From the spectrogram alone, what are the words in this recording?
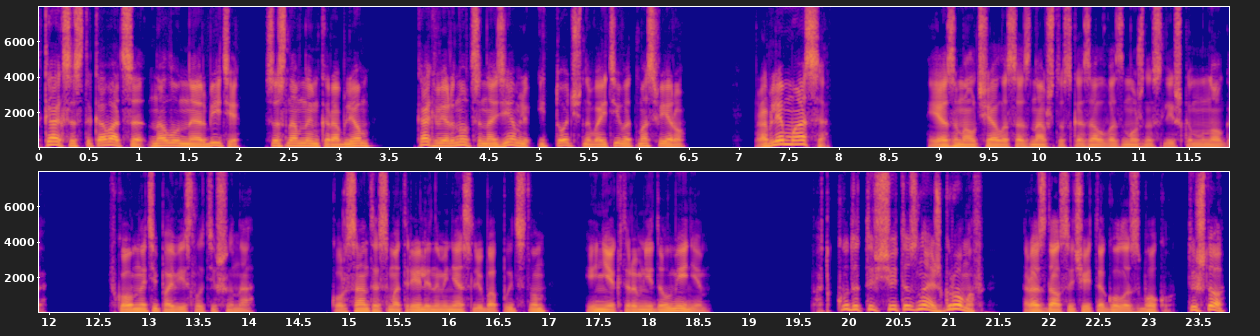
Как состыковаться на лунной орбите с основным кораблем? Как вернуться на Землю и точно войти в атмосферу? Проблем масса. Я замолчал, осознав, что сказал, возможно, слишком много. В комнате повисла тишина. Курсанты смотрели на меня с любопытством и некоторым недоумением. «Откуда ты все это знаешь, Громов?» — раздался чей-то голос сбоку. «Ты что,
